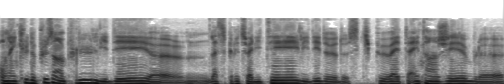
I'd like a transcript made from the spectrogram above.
on inclut de plus en plus l'idée euh, de la spiritualité, l'idée de, ce qui peut être intangible. Euh,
